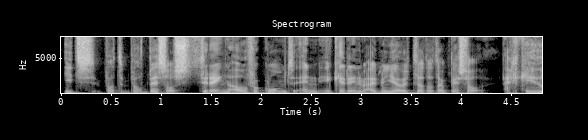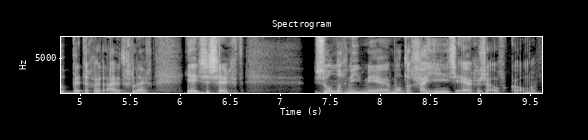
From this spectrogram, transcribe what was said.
iets wat, wat best wel streng overkomt. En ik herinner me uit mijn jeugd dat dat ook best wel eigenlijk heel pittig werd uitgelegd. Jezus zegt, zondig niet meer, want dan ga je iets ergers overkomen.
